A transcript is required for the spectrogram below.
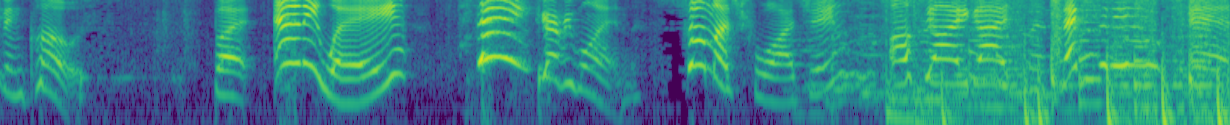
even close. But anyway, thank everyone so much for watching. I'll see all you guys in the next video, and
